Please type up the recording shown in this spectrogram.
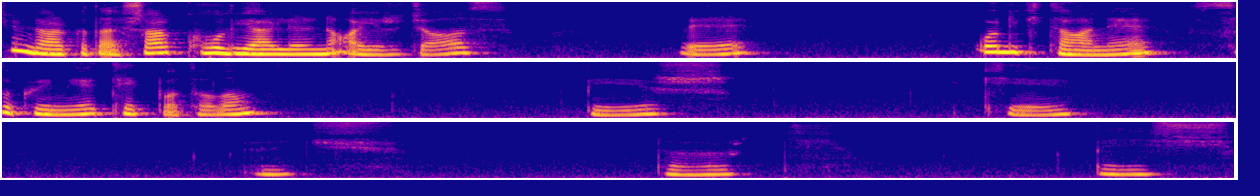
Şimdi arkadaşlar kol yerlerini ayıracağız ve 12 tane sık iğneye tek batalım. 1 2 3 4 5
